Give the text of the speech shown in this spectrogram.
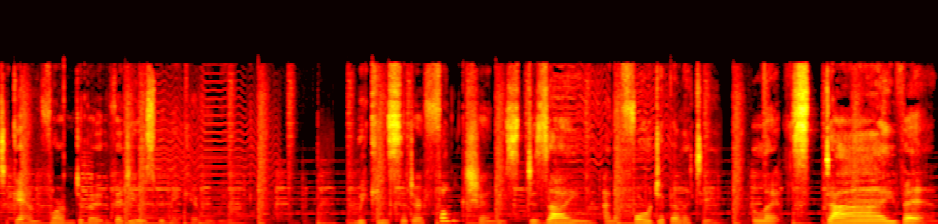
to get informed about the videos we make every week. We consider functions, design, and affordability. Let's dive in.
